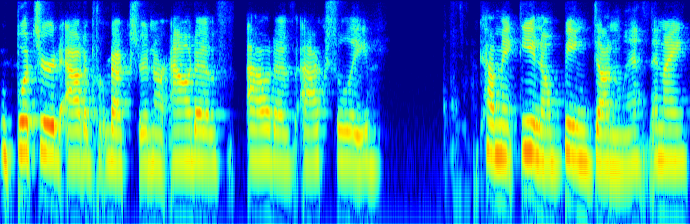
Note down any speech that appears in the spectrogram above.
butchered out of production or out of out of actually coming, you know, being done with. And I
